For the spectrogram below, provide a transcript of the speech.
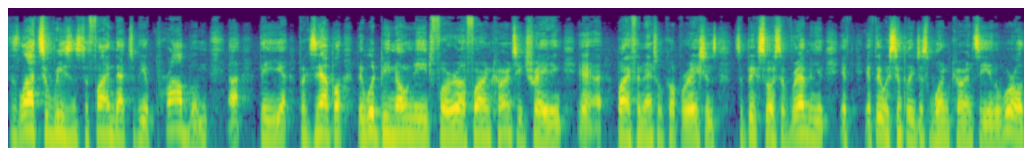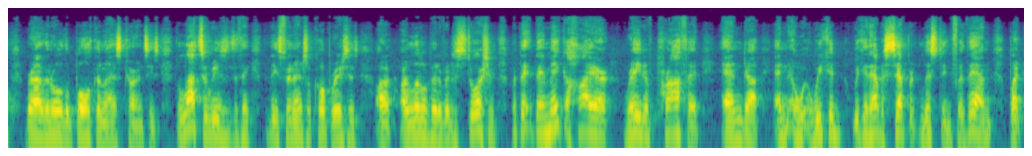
there's lots of reasons to find that to be a problem. Uh, the, uh, for example, there would be no need for uh, foreign currency trading uh, by financial corporations. It's a big source of revenue if, if there was simply just one currency in the world rather than all the balkanized currencies. There are lots of reasons to think that these financial corporations are, are a little bit of a distortion, but they, they make a higher rate of profit and uh, and we could we could have a separate listing for them. But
